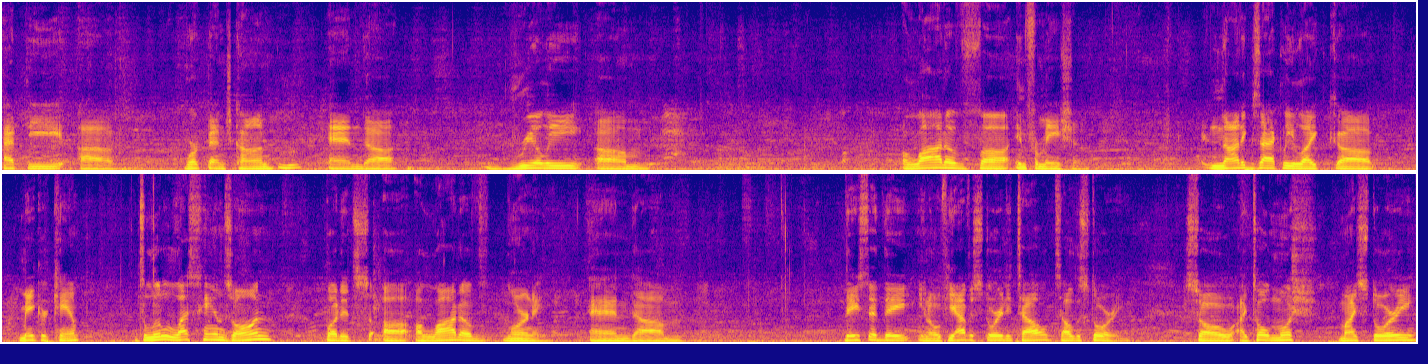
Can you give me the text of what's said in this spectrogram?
at the uh, Workbench Con and uh, really um, a lot of uh, information. Not exactly like uh, Maker Camp. It's a little less hands on, but it's uh, a lot of learning. And um, they said they, you know, if you have a story to tell, tell the story. So I told Mush my story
